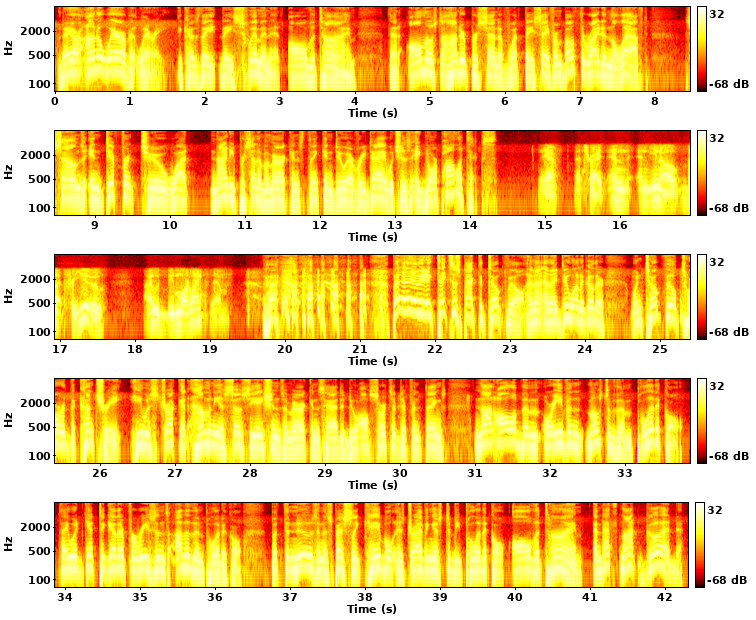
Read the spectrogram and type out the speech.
They are unaware of it, Larry, because they, they swim in it all the time. That almost 100% of what they say from both the right and the left sounds indifferent to what 90% of Americans think and do every day, which is ignore politics. Yeah, that's right. And, and you know, but for you, I would be more like them. but I mean, it takes us back to Tocqueville, and I, and I do want to go there. When Tocqueville toured the country, he was struck at how many associations Americans had to do all sorts of different things. Not all of them, or even most of them, political. They would get together for reasons other than political. But the news, and especially cable, is driving us to be political all the time, and that's not good.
